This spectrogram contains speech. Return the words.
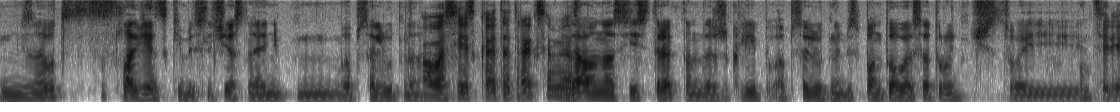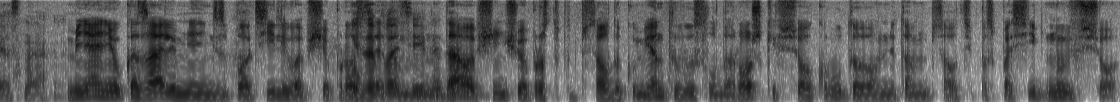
Не знаю, вот со Словецким, если честно, я не, абсолютно... А у вас есть какой-то трек совместный? Да, у нас есть трек, там даже клип, абсолютно беспонтовое сотрудничество. И Интересно. меня не указали, мне не заплатили вообще. Просто там- заплатили, да? да? вообще ничего. Я просто подписал документы, выслал дорожки, все круто. Он мне там написал, типа, спасибо. Ну и все.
